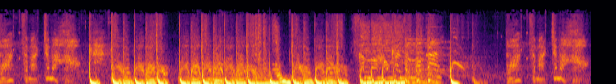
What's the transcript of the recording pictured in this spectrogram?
我怎么这么好看？怎么好看怎么办？我怎么这么好？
